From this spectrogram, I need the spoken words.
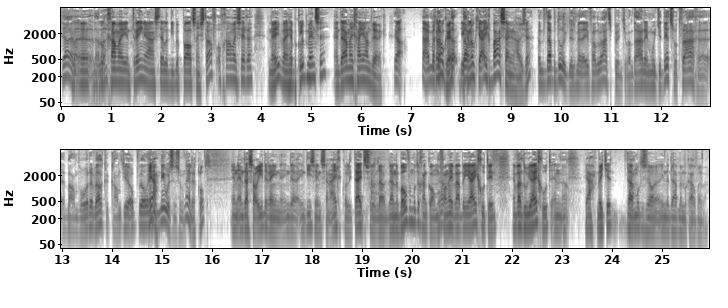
Ja, ja, gaan wij een trainer aanstellen die bepaalt zijn staf? Of gaan wij zeggen, nee, wij hebben clubmensen en daarmee ga je aan het werk? ja. Nou, maar kan dat- ook, hè? dat- je dat- kan ook je eigen baas zijn in huis, hè? En Dat bedoel ik dus met evaluatiepuntje. Want daarin moet je dit soort vragen eh, beantwoorden. Welke kant je op wil in Ja. het nieuwe seizoen. Nee, dat klopt. En, en daar zal iedereen in, de, in die zin zijn eigen kwaliteiten zullen daar, daar naar boven moeten gaan komen. Ja. Van, hé, waar ben jij goed in? En wat doe jij goed? En ja, weet je, daar Ja. moeten ze wel inderdaad met elkaar over hebben.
